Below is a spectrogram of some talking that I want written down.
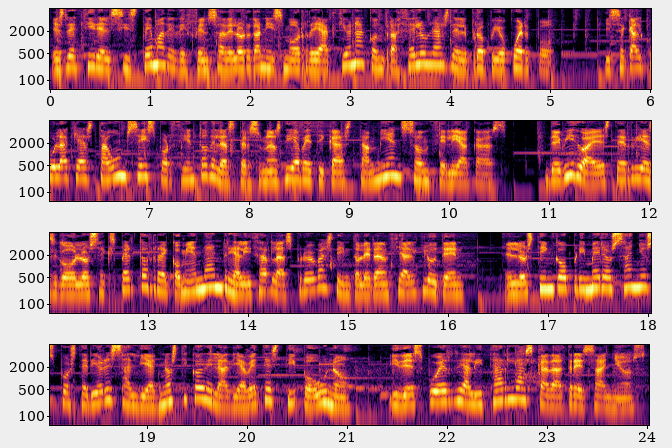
es decir, el sistema de defensa del organismo reacciona contra células del propio cuerpo. Y se calcula que hasta un 6% de las personas diabéticas también son celíacas. Debido a este riesgo, los expertos recomiendan realizar las pruebas de intolerancia al gluten en los cinco primeros años posteriores al diagnóstico de la diabetes tipo 1 y después realizarlas cada tres años.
